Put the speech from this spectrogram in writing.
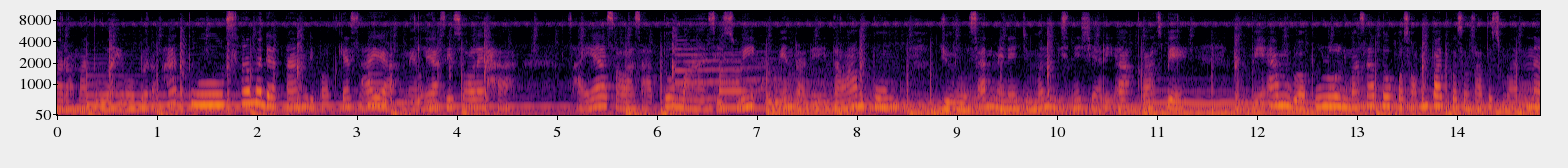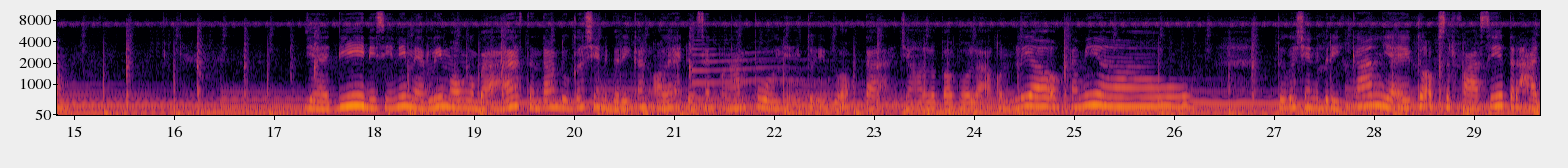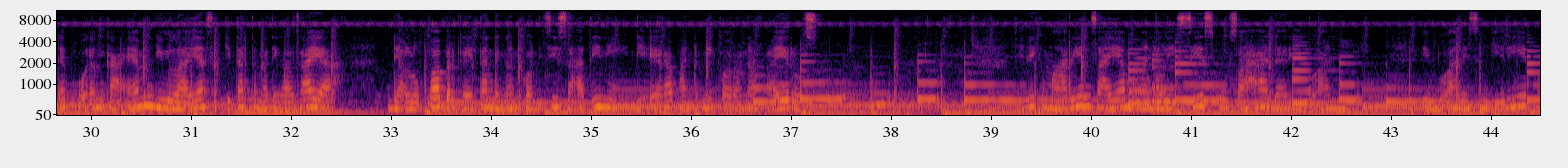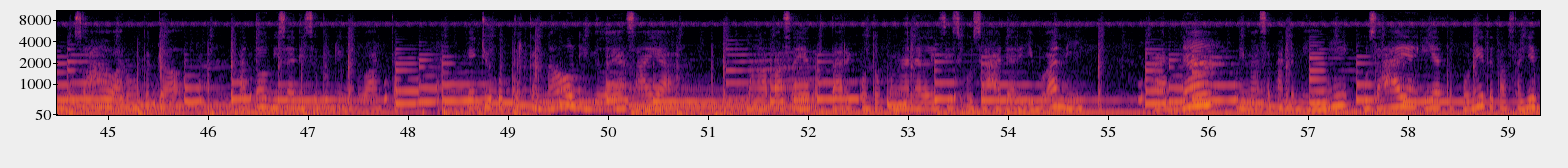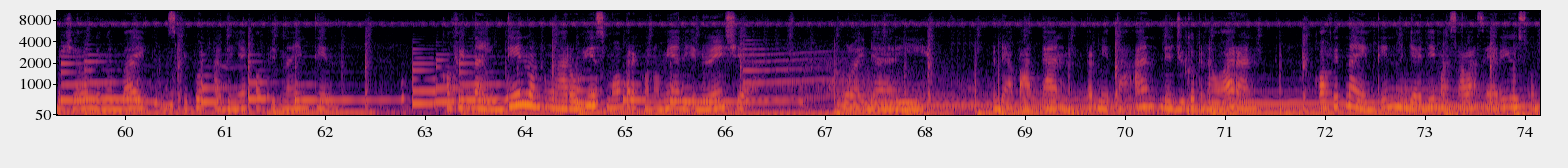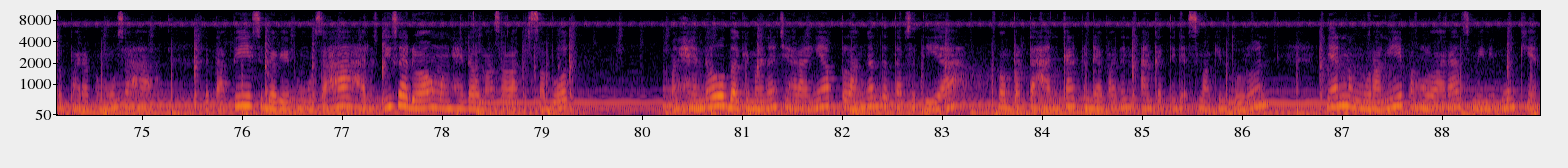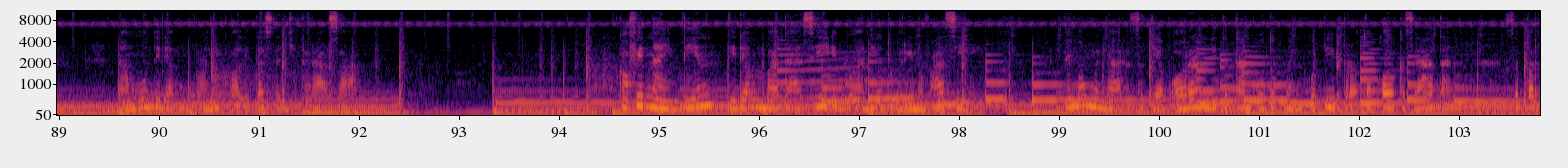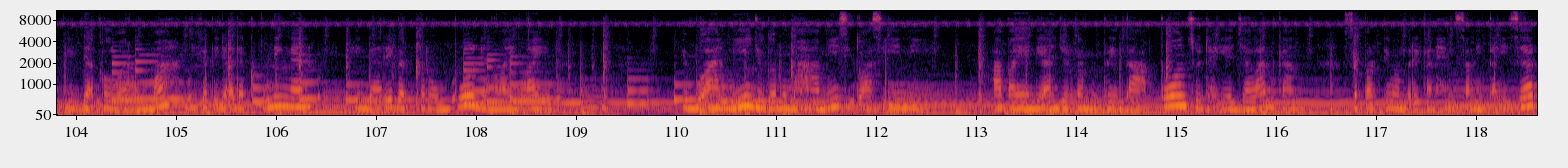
warahmatullahi wabarakatuh Selamat datang di podcast saya, Melia Soleha Saya salah satu mahasiswi UIN Raden Intan Lampung Jurusan Manajemen Bisnis Syariah kelas B NPM 2051040196 Jadi di sini Merli mau ngebahas tentang tugas yang diberikan oleh dosen pengampu yaitu Ibu Okta. Jangan lupa follow akun beliau Okta Oktamia. Tugas yang diberikan yaitu observasi terhadap UMKM di wilayah sekitar tempat tinggal saya. Tidak lupa berkaitan dengan kondisi saat ini di era pandemi coronavirus. Jadi kemarin saya menganalisis usaha dari Ibu Ani. Ibu Ani sendiri pengusaha warung Tegal atau bisa disebut dengan warteg yang cukup terkenal di wilayah saya. Mengapa saya tertarik untuk menganalisis usaha dari Ibu Ani? Tetap saja berjalan dengan baik meskipun adanya COVID-19. COVID-19 mempengaruhi semua perekonomian di Indonesia, mulai dari pendapatan, permintaan, dan juga penawaran. COVID-19 menjadi masalah serius untuk para pengusaha, tetapi sebagai pengusaha harus bisa dong menghandle masalah tersebut. Menghandle bagaimana caranya pelanggan tetap setia, mempertahankan pendapatan agar tidak semakin turun, dan mengurangi pengeluaran seminim mungkin, namun tidak mengurangi kualitas dan cita rasa. COVID-19 tidak membatasi Ibu Ani untuk berinovasi. Memang benar, setiap orang ditekan untuk mengikuti protokol kesehatan, seperti tidak keluar rumah jika tidak ada kepentingan, hindari berkerumpul, dan lain-lain. Ibu Ani juga memahami situasi ini. Apa yang dianjurkan pemerintah pun sudah ia jalankan, seperti memberikan hand sanitizer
